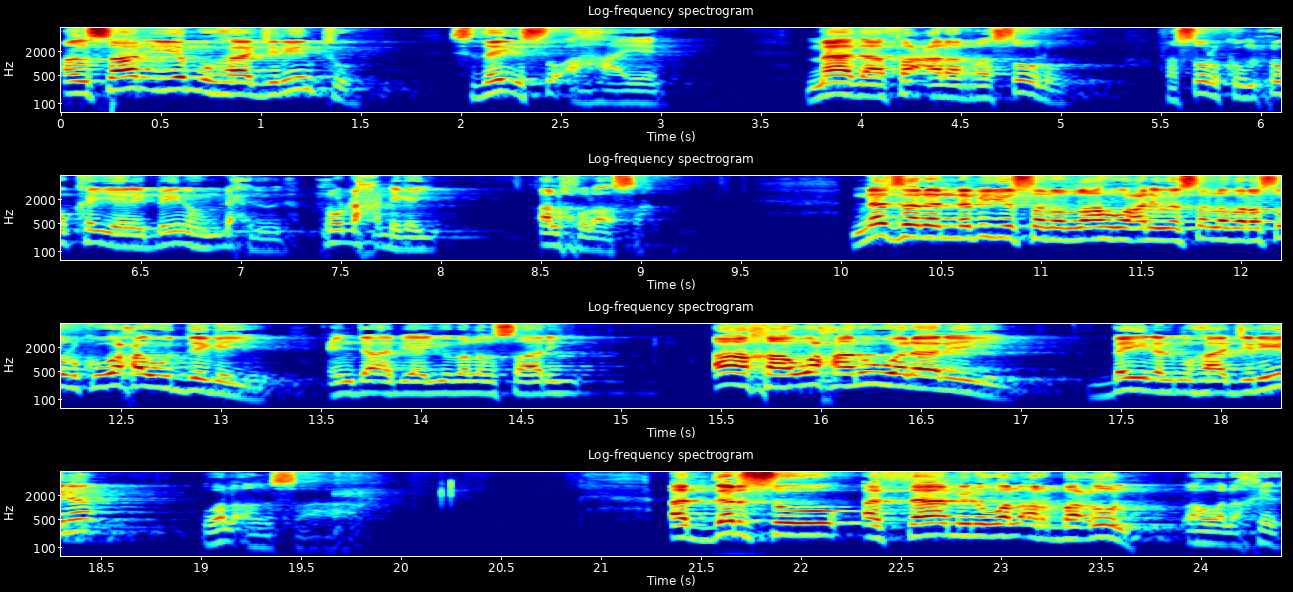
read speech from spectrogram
Ansaar iyo muhaajiriintu siday isu ahaayeen. Maadaa facala arasuulu rasuulku muxuu ka yeelay baynahum dhexdooda. Muxuu dhex dhigay alkhulaasa nazla nabiyu sala allahu alayh wasalam rasuulku waxa uu degay cinda abi ayuub alansaariy aakhaa waxaan u walaaleeyey bayna almuhaajiriina walansaar addarsu althaaminu walarbacuun wa huwa alakhiir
